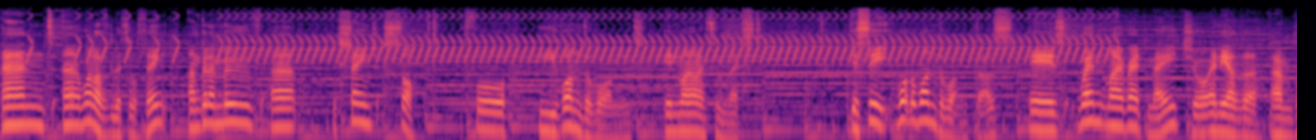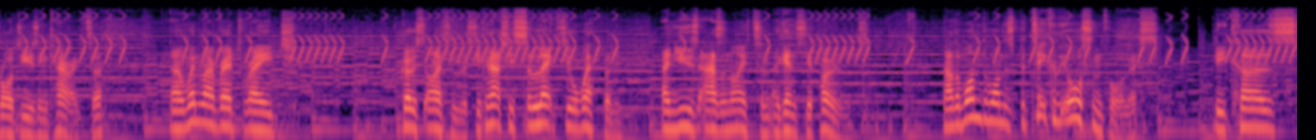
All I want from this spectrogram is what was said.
And uh, one other little thing, I'm going to move uh, Exchange Soft for the Wonder Wand in my item list. You see, what the Wonder Wand does is when my Red Mage or any other um, rod using character uh, when my Red Mage goes to item list, you can actually select your weapon and use as an item against the opponent. Now the Wonder Wand is particularly awesome for this because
